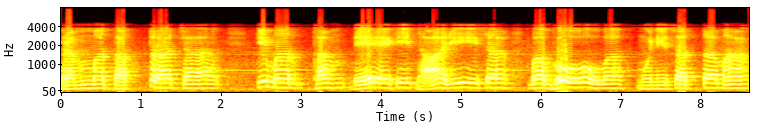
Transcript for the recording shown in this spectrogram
ब्रह्म तत्र च। किमर्थं देहि धारीश बभूव मुनिसत्तम?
